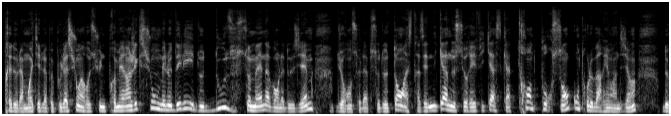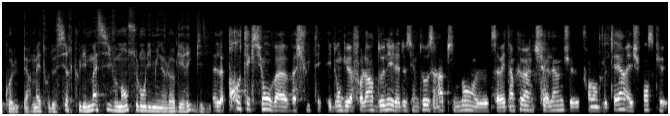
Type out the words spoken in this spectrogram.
Près de la moitié de la population a reçu une première injection, mais le délai est de 12 semaines avant la deuxième. Durant ce laps de temps, AstraZeneca ne serait efficace qu'à 30% contre le variant indien, de quoi lui permettre de circuler massivement selon l'immunologue Eric Billy. La protection va, va chuter et donc il va falloir donner la deuxième dose rapidement. Euh, ça va être un peu un challenge pour l'Angleterre et je pense qu'ils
